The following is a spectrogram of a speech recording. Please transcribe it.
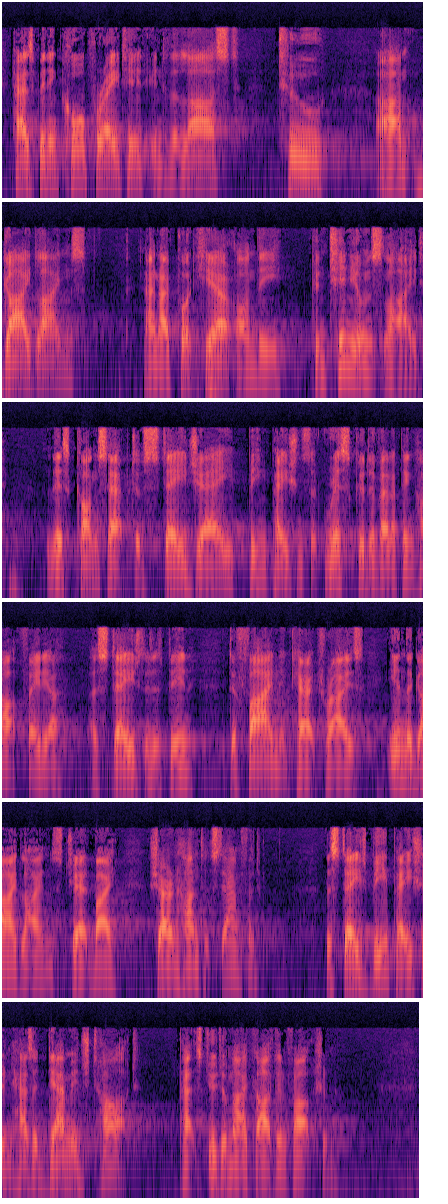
has been incorporated into the last two um, guidelines. And I put here on the continuum slide this concept of stage A, being patients at risk of developing heart failure, a stage that has been defined and characterized in the guidelines, chaired by Sharon Hunt at Stanford. The stage B patient has a damaged heart, perhaps due to myocardial infarction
